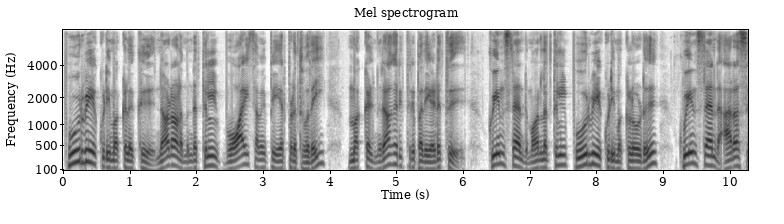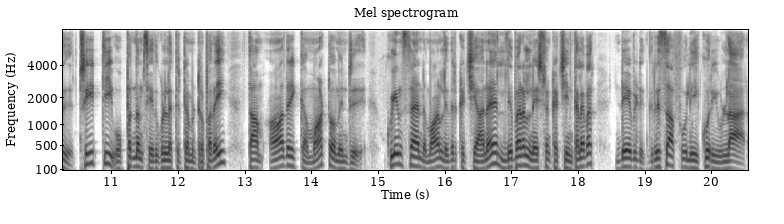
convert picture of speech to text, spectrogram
பூர்வீக குடிமக்களுக்கு நாடாளுமன்றத்தில் வாய்ஸ் அமைப்பை ஏற்படுத்துவதை மக்கள் நிராகரித்திருப்பதை அடுத்து குயின்ஸ்லாந்து மாநிலத்தில் பூர்வீக குடிமக்களோடு குயின்ஸ்லாந்து அரசு ட்ரீட்டி ஒப்பந்தம் செய்து கொள்ள திட்டமிட்டிருப்பதை தாம் ஆதரிக்க மாட்டோம் என்று குயின்ஸ்லாந்து மாநில எதிர்க்கட்சியான லிபரல் நேஷனல் கட்சியின் தலைவர் டேவிட் கிரிசாஃபூலி கூறியுள்ளார்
